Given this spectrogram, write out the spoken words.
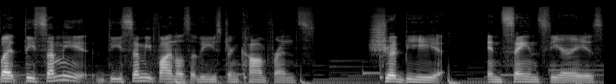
but the semi the semifinals of the Eastern Conference should be insane series.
